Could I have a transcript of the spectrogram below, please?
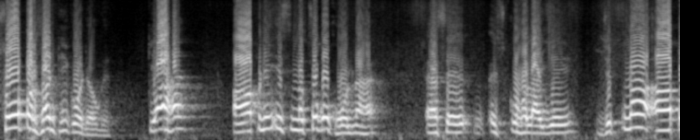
सौ परसेंट ठीक हो जाओगे। क्या है? आपने इस नक्शे को खोलना है। ऐसे इसको हिलाइए। जितना आप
